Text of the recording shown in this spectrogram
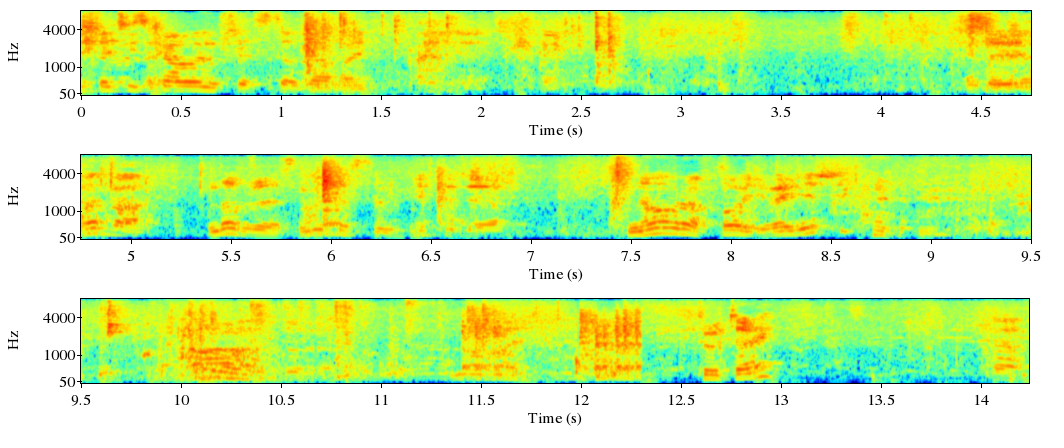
się przeciskałem przez to, dawaj. Dwa, dwa. Dobrze jest, no to jestem. To działa? Dobra, wchodź, wejdziesz? O, dobra. Dawaj. Tutaj? Tak.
